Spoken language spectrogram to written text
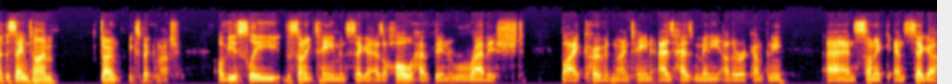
at the same time, don't expect much. Obviously, the Sonic team and Sega as a whole have been ravished by COVID 19, as has many other company. Uh, and Sonic and Sega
